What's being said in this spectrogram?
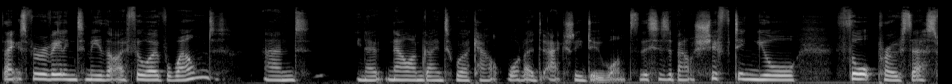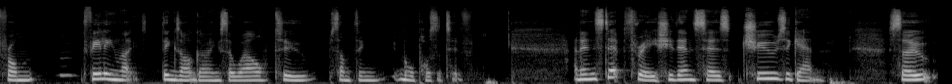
Thanks for revealing to me that I feel overwhelmed and you know, now I'm going to work out what I actually do want. This is about shifting your thought process from feeling like things aren't going so well to something more positive. And in step three, she then says, choose again. So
